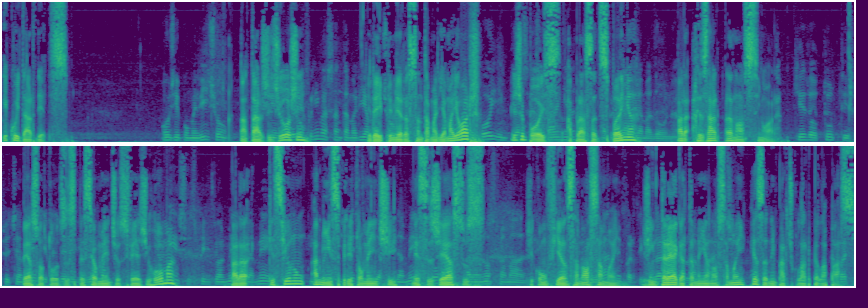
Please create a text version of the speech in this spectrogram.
e cuidar deles. Na tarde de hoje, irei primeiro a Santa Maria Maior e depois à Praça de Espanha para rezar para Nossa Senhora. Peço a todos, especialmente os fiéis de Roma, para que se unam a mim espiritualmente nesses gestos de confiança à nossa mãe, de entrega também à nossa mãe, rezando em particular pela paz.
